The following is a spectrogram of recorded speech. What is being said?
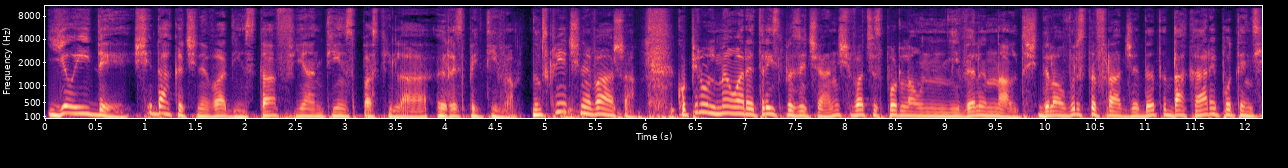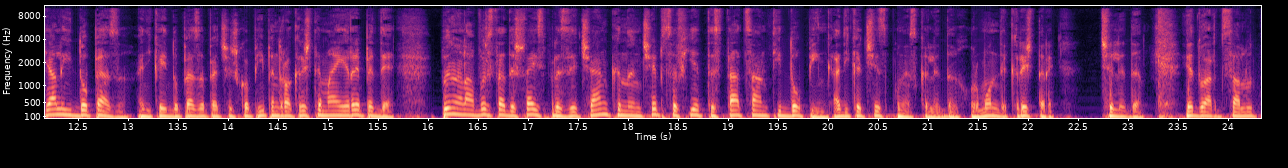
e o idee. Și dacă cineva din staff i-a întins pastila respectivă. Îmi scrie cineva așa. Copilul meu are 13 ani și face sport la un nivel înalt și de la o vârstă fragedă, dacă are potențial, îi dopează. Adică îi dopează pe acești copii pentru a crește mai repede. Până la vârsta de 16 ani, când încep să fie testați antidoping. Adică ce spuneți că le dă? Hormon de creștere? Ce le dă? Eduard, salut!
